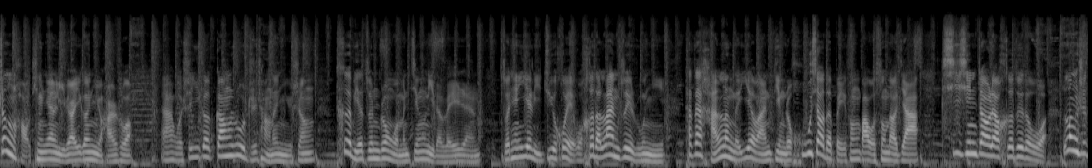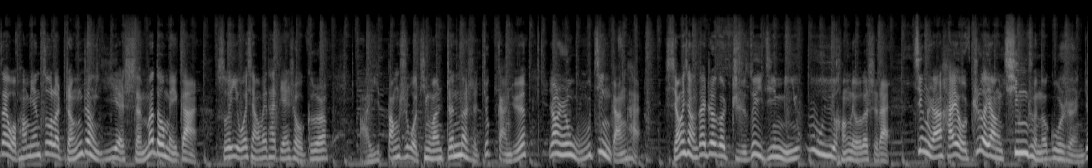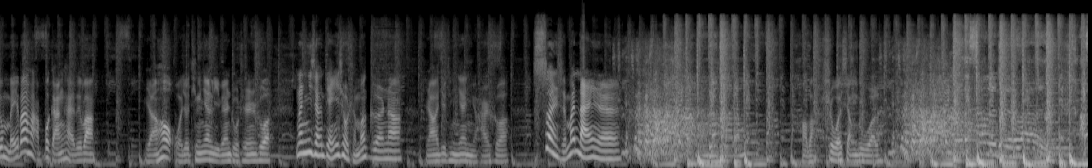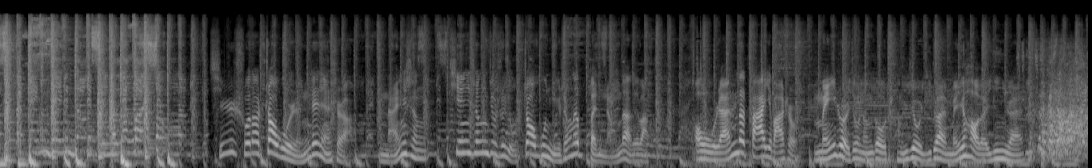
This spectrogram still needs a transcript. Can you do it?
正好听见里边一个女孩说。啊，我是一个刚入职场的女生，特别尊重我们经理的为人。昨天夜里聚会，我喝得烂醉如泥。他在寒冷的夜晚，顶着呼啸的北风把我送到家，悉心照料喝醉的我，愣是在我旁边坐了整整一夜，什么都没干。所以我想为他点首歌。哎，当时我听完真的是就感觉让人无尽感慨。想想在这个纸醉金迷、物欲横流的时代。竟然还有这样清纯的故事，你就没办法不感慨，对吧？然后我就听见里边主持人说：“那你想点一首什么歌呢？”然后就听见女孩说：“算什么男人？” 好吧，是我想多了。其实说到照顾人这件事啊，男生天生就是有照顾女生的本能的，对吧？偶然的搭一把手，没准就能够成就一段美好的姻缘。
